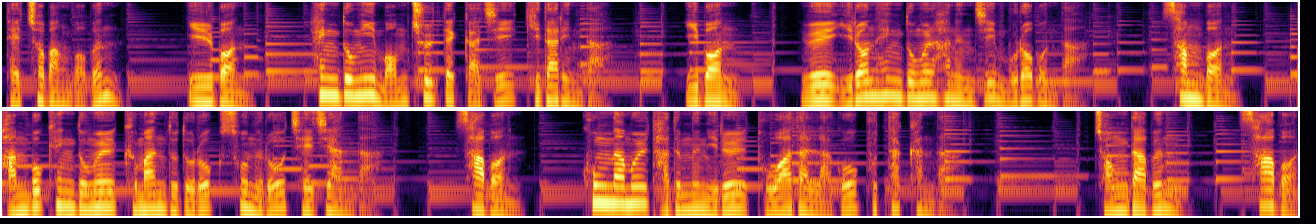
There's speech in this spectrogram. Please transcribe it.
대처 방법은 1번. 행동이 멈출 때까지 기다린다. 2번. 왜 이런 행동을 하는지 물어본다. 3번. 반복 행동을 그만두도록 손으로 제지한다. 4번. 콩나물 다듬는 일을 도와달라고 부탁한다. 정답은 4번.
